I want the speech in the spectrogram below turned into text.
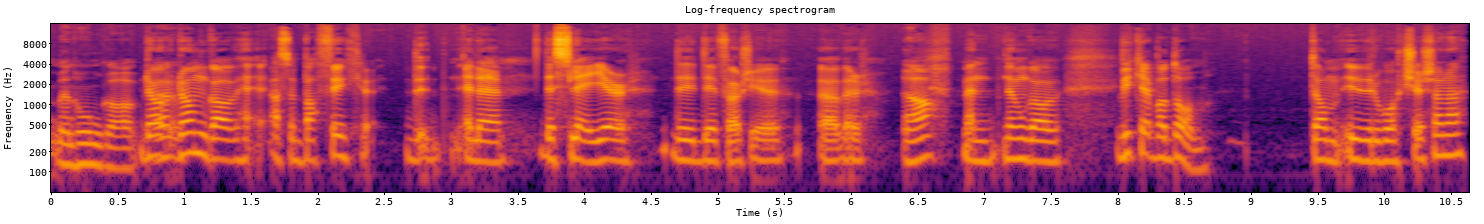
men hon gav... de, de gav, alltså Buffy, eller The Slayer, det, det förs ju över. Ja, Men de gav vilka var de? de urwatchersarna,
